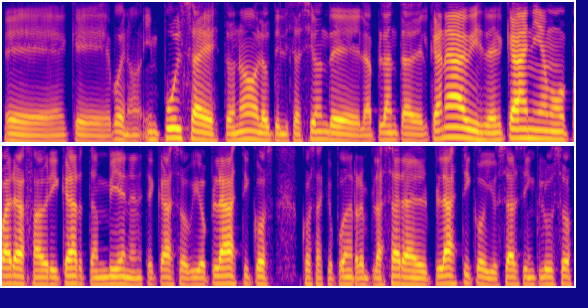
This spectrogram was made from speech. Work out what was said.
eh, que, bueno, impulsa esto, ¿no? La utilización de la planta del cannabis, del cáñamo, para fabricar también, en este caso, bioplásticos, cosas que pueden reemplazar al plástico y usarse incluso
